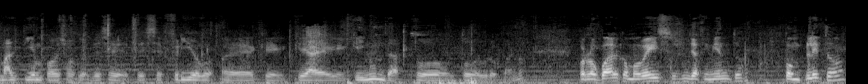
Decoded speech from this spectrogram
mal tiempo, de, ese, frío eh, que, inunda todo, toda Europa. Por lo cual, como veis, es un yacimiento completo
